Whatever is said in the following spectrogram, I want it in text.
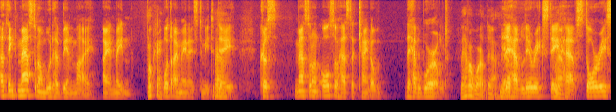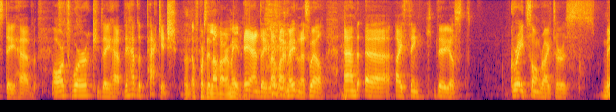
I think Mastodon would have been my Iron Maiden. Okay. What Iron Maiden is to me today. Because Mastodon also has that kind of, they have a world. They have a world. Yeah. They have lyrics, they Yeah. have stories, they have artwork, they have they have the package. And of course, they love Iron Maiden. Yeah, and they love Iron Maiden as well. And uh, I think they're just great songwriters. Make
